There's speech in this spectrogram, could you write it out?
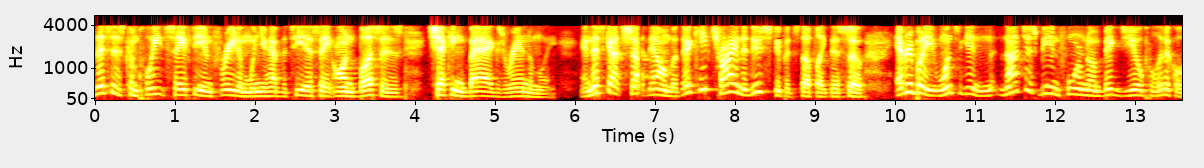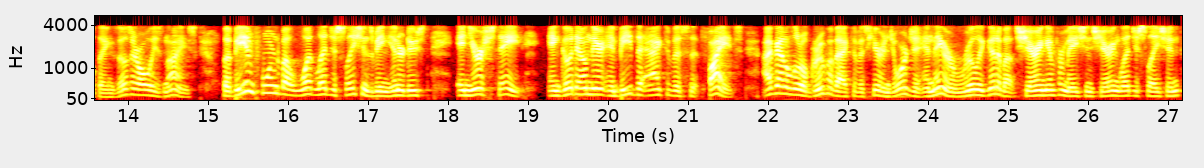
this is complete safety and freedom when you have the TSA on buses checking bags randomly. And this got shut down, but they keep trying to do stupid stuff like this. So everybody, once again, not just be informed on big geopolitical things; those are always nice, but be informed about what legislation is being introduced in your state, and go down there and be the activist that fights. I've got a little group of activists here in Georgia, and they are really good about sharing information, sharing legislation,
